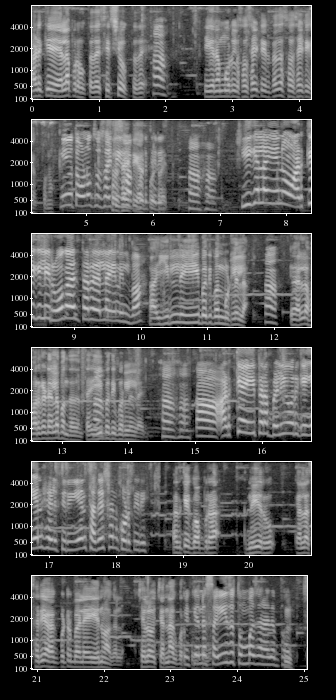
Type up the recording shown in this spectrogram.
ಅಡಿಕೆ ಯಲ್ಲಾಪುರ ಹೋಗ್ತದೆ ಸಿರ್ಸಿ ಹೋಗ್ತದೆ. ಹಾ. ಈಗ ನಮ್ಮೂರಲ್ಲಿ ಸೊಸೈಟಿ ಇರ್ತದೆ ಸೊಸೈಟಿಗೆ ಹಾಕ್ತಾನೆ ನೀವು ತಗೊಂಡೋಗಿ ಸೊಸೈಟಿಗೆ ಹಾಕ್ಬಿಡ್ತೀರಿ. ಹಾ ಹಾ. ಈಗೆಲ್ಲ ಏನು ಅಡಕೆಗಿಲ್ಲಿ ರೋಗ ಅಂತಾರೆ ಎಲ್ಲ ಏನಿಲ್ವಾ? ಆ, ಇಲ್ಲಿ ಈ ಬದಿ ಬಂದ್ ಮುಟ್ಲಿಲ್ಲ ಹಾ. ಎಲ್ಲ ಹೊರಗಡೆ ಎಲ್ಲ ಬಂದದಂತೆ ಈ ಬದಿ ಬರ್ಲಿಲ್ಲ ಇಲ್ಲಿ. ಹಾ ಹಾ. ಆ, ಅಡಕೆ ಈ ತರ ಬೆಳೆಯೋರಿಗೆ ಏನ್ ಹೇಳ್ತೀರಿ? ಏನ್ ಸಜೆಷನ್ ಕೊಡ್ತೀರಿ? ಅದಕ್ಕೆ ಗೊಬ್ಬರ ನೀರು ಎಲ್ಲ ಸರಿಯಾಗಿ ಹಾಕ್ಬಿಟ್ರೆ ಬೆಳೆ ಏನೂ ಆಗಲ್ಲ. ಚಲೋ ಚೆನ್ನಾಗಿ ಬರ್ತದೆ ಯಾಕೆಂದ್ರೆ ಸೈಜ್ ತುಂಬಾ ಚೆನ್ನಾಗಿದೆ. ಹುಚ್ಚ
